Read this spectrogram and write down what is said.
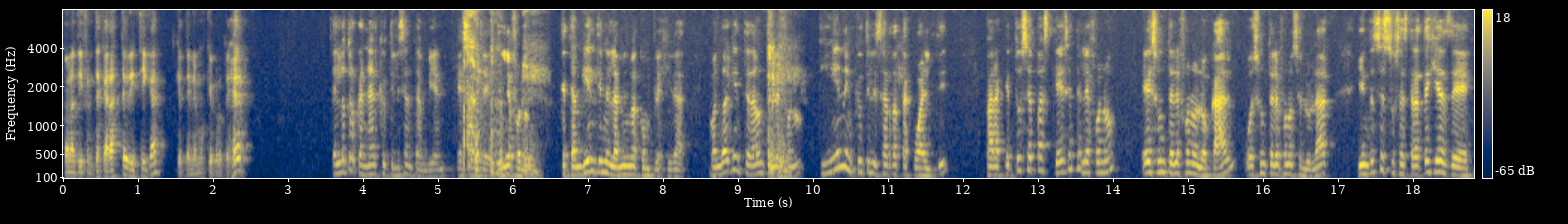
con las diferentes características que tenemos que proteger. El otro canal que utilizan también es el de teléfono, que también tiene la misma complejidad. Cuando alguien te da un teléfono, tienen que utilizar data quality para que tú sepas que ese teléfono es un teléfono local o es un teléfono celular. Y entonces sus estrategias de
